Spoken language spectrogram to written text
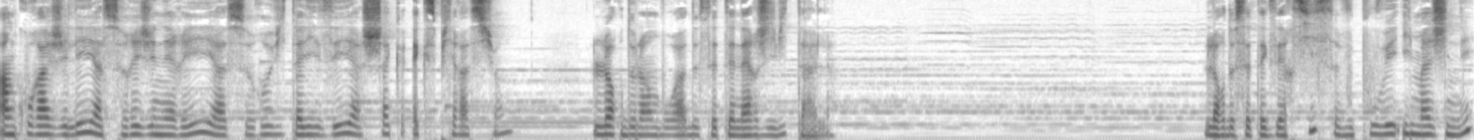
Encouragez-les à se régénérer et à se revitaliser à chaque expiration lors de l'envoi de cette énergie vitale. Lors de cet exercice, vous pouvez imaginer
